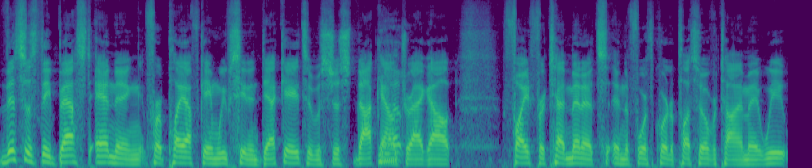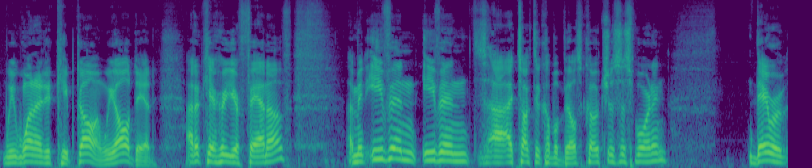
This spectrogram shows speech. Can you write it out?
this is the best ending for a playoff game we've seen in decades. It was just knockout, Yep. drag out, fight for 10 minutes in the fourth quarter plus overtime. We, we wanted to keep going. We all did. I don't care who you're a fan of. I mean, even, even uh, I talked to a couple Bills coaches this morning. They were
